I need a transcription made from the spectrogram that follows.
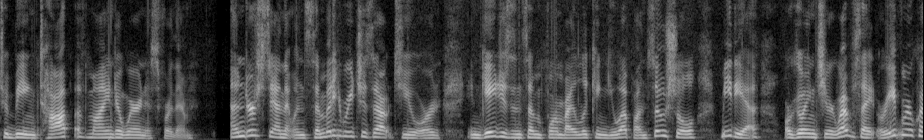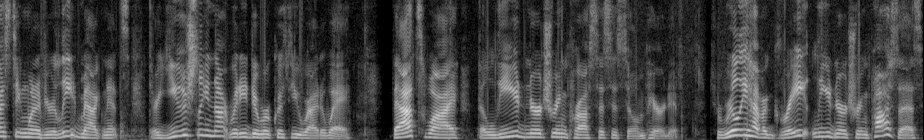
to being top of mind awareness for them understand that when somebody reaches out to you or engages in some form by looking you up on social media or going to your website or even requesting one of your lead magnets, they're usually not ready to work with you right away. That's why the lead nurturing process is so imperative. To really have a great lead nurturing process,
